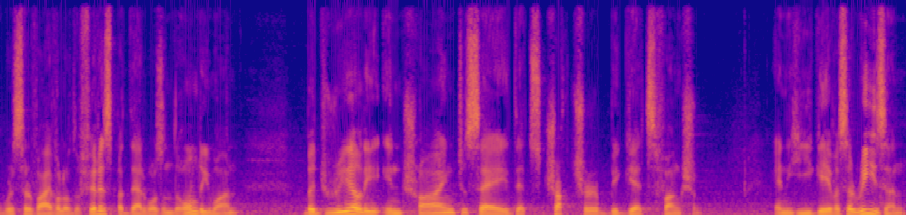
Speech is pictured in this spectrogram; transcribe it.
were survival of the fittest, but that wasn't the only one, but really in trying to say that structure begets function. And he gave us a reason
